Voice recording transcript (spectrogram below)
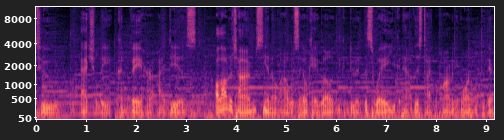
to actually convey her ideas a lot of times, you know, I would say, okay, well, you can do it this way. You can have this type of harmony going on through there.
